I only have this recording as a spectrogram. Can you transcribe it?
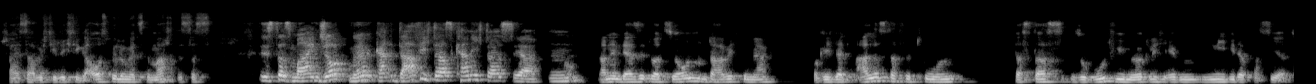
scheiße, habe ich die richtige Ausbildung jetzt gemacht? Ist das, ist das mein Job? Ne? Kann, darf ich das? Kann ich das? Ja. Mhm. Dann in der Situation, und da habe ich gemerkt, okay, ich werde alles dafür tun, dass das so gut wie möglich eben nie wieder passiert.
